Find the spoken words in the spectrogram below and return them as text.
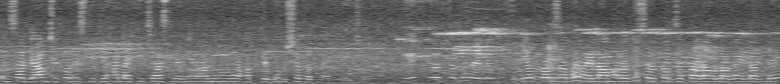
पण सध्या आमची परिस्थिती हलाखीची असल्यामुळं आम्ही हप्ते भरू शकत नाही त्यांचे. एक कर्ज भरायला दुसरं एक कर्ज भरायला आम्हाला दुसरं कर्ज काढावं लागायला लागलंय.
